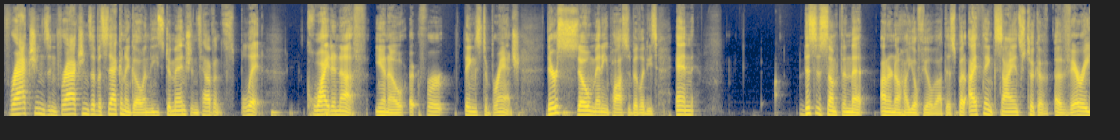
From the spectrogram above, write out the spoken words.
fractions and fractions of a second ago and these dimensions haven't split quite enough, you know, uh, for things to branch. There's so many possibilities. And this is something that I don't know how you'll feel about this, but I think science took a, a very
